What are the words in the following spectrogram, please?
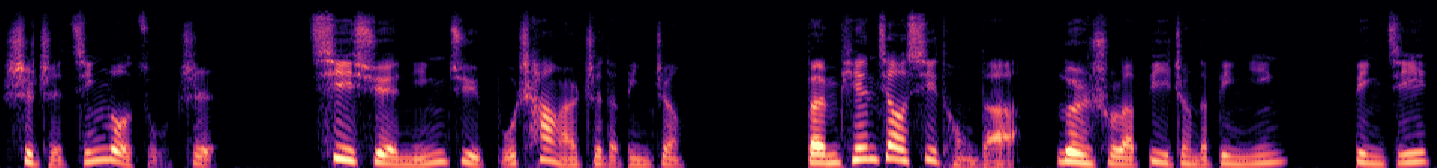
是指经络阻滞、气血凝聚不畅而致的病症。本篇较系统的论述了痹症的病因、病机、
